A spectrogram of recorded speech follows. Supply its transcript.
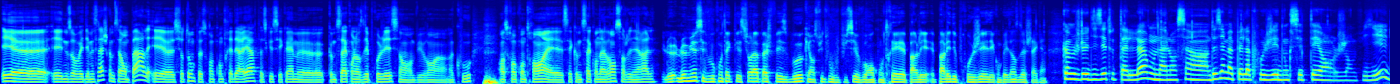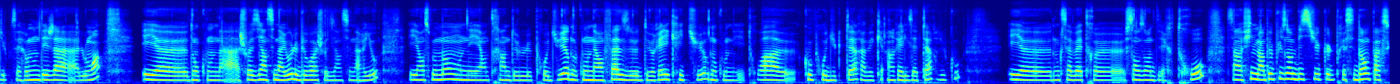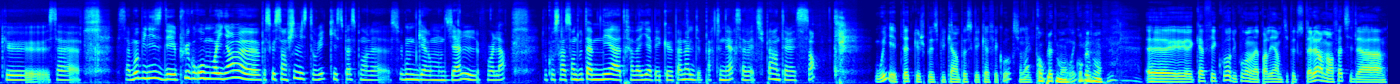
Et, euh, et nous envoyer des messages, comme ça on parle, et euh, surtout on peut se rencontrer derrière, parce que c'est quand même euh, comme ça qu'on lance des projets, c'est en buvant un, un coup, en se rencontrant, et c'est comme ça qu'on avance en général. Le, le mieux, c'est de vous contacter sur la page Facebook et ensuite vous, vous puissiez vous rencontrer et parler, parler des projets et des compétences de chacun. Comme je le disais tout à l'heure, on a lancé un deuxième appel à projet, donc c'était en janvier, du coup ça remonte déjà à loin. Et euh, donc on a choisi un scénario, le bureau a choisi un scénario. Et en ce moment on est en train de le produire, donc on est en phase de réécriture, donc on est trois euh, coproducteurs avec un réalisateur du coup. Et euh, donc ça va être, sans en dire trop, c'est un film un peu plus ambitieux que le précédent parce que ça, ça mobilise des plus gros moyens, parce que c'est un film historique qui se passe pendant la Seconde Guerre mondiale, voilà. Donc on sera sans doute amené à travailler avec euh, pas mal de partenaires, ça va être super intéressant. Oui, et peut-être que je peux expliquer un peu ce qu'est Café Court, si on a le temps. Complètement, Oui. complètement. Euh, Café Court, du coup, on en a parlé un petit peu tout à l'heure, mais en fait, c'est de la.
